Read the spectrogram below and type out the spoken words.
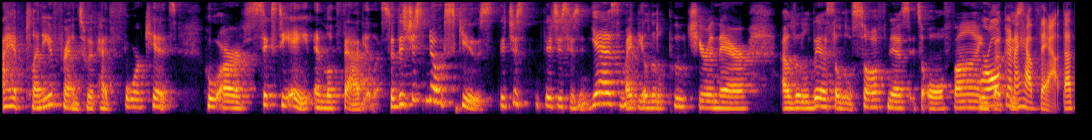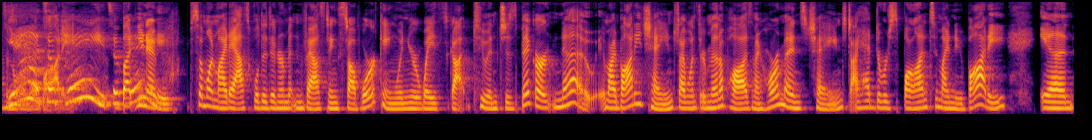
I have plenty of friends who have had four kids who are 68 and look fabulous. So there's just no excuse. It just there just isn't. Yes, it might be a little pooch here and there, a little this, a little softness. It's all fine. We're all going to have that. That's a yeah, it's body. okay. It's okay. But you know, someone might ask, "Well, did intermittent fasting stop working when your waist got two inches bigger?" No, my body changed. I went through menopause. My hormones changed. I had to respond to my new body, and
